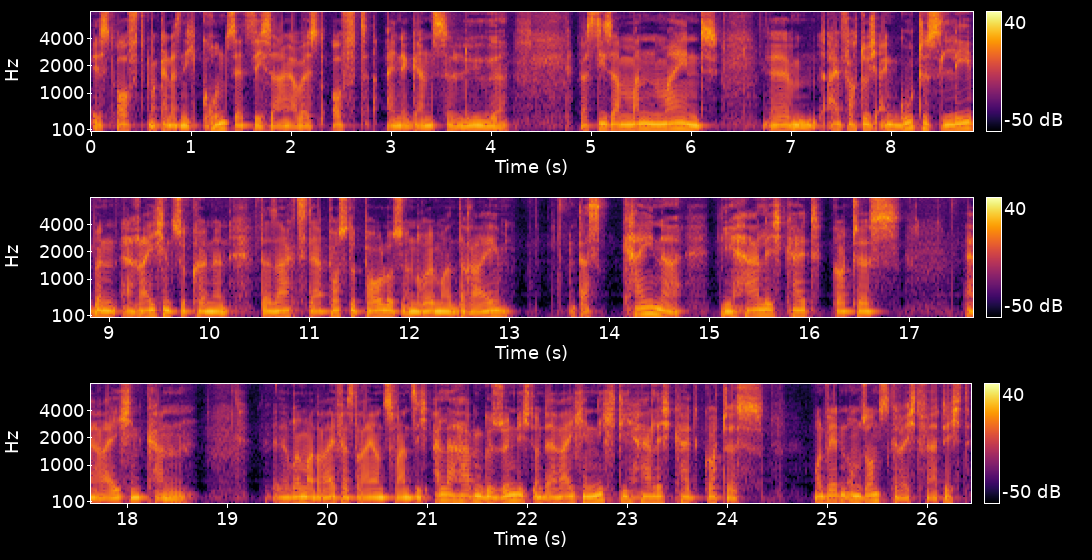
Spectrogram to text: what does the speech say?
ist oft, man kann das nicht grundsätzlich sagen, aber ist oft eine ganze Lüge was dieser Mann meint, ähm, einfach durch ein gutes Leben erreichen zu können. Da sagt der Apostel Paulus in Römer 3, dass keiner die Herrlichkeit Gottes erreichen kann. Römer 3, Vers 23, alle haben gesündigt und erreichen nicht die Herrlichkeit Gottes und werden umsonst gerechtfertigt.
